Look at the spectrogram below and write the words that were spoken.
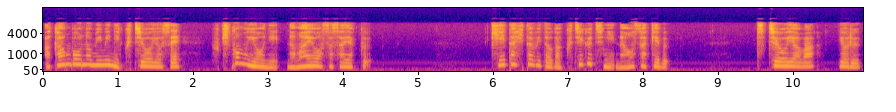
赤ん坊の耳に口を寄せ、吹き込むように名前を囁く。聞いた人々が口々に名を叫ぶ。父親は夜、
